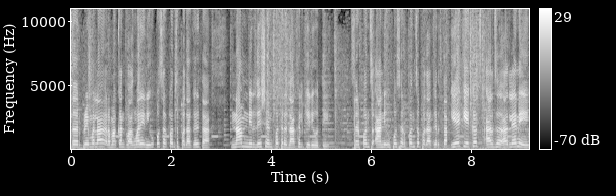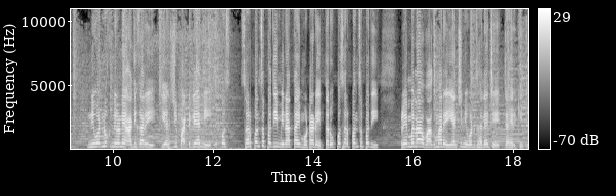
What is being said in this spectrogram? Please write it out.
तर प्रेमला रमाकांत वाघमारे यांनी उपसरपंच पदाकरिता नामनिर्देशन पत्र दाखल केले होते. सरपंच आणि उपसरपंच पदाकरिता एक एकच अर्ज आल्याने निवडणूक निर्णय अधिकारी एस जी पाटील यांनी उप सरपंचपदी मीनाताई मोटाडे तर उपसरपंचपदी प्रेमला वाघमारे यांची निवड झाल्याचे जाहीर केले.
